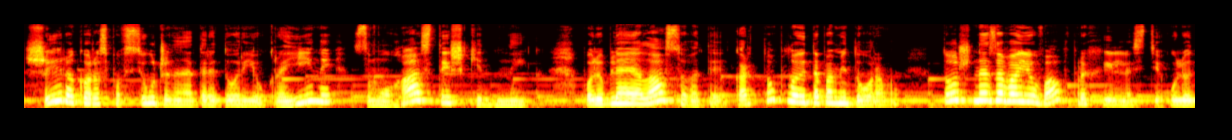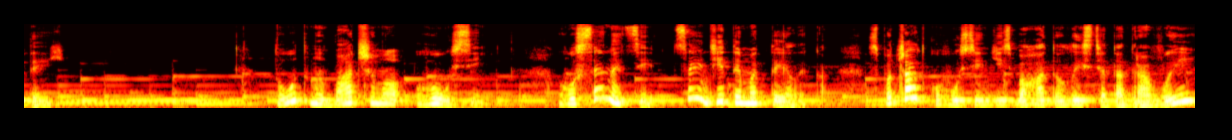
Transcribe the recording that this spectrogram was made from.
широко розповсюджений на території України смугастий шкідник, полюбляє ласувати картоплею та помідорами, тож не завоював прихильності у людей. Тут ми бачимо гусінь. Гусениці це діти метелика. Спочатку гусінь їсть багато листя та трави,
